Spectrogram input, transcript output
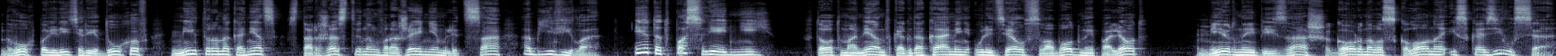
двух повелителей духов, Митра, наконец, с торжественным выражением лица объявила «Этот последний». В тот момент, когда камень улетел в свободный полет, Мирный пейзаж горного склона исказился,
